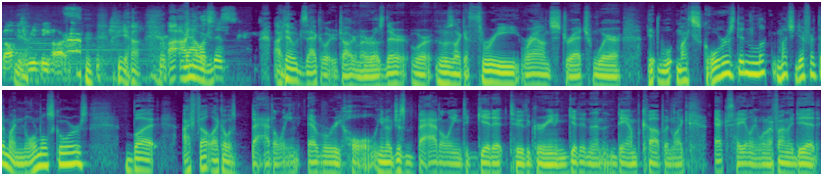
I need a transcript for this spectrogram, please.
Golf is really hard. yeah, I, I know. ex-. I know exactly what you're talking about, Rose. There were there was like a three round stretch where it my scores didn't look much different than my normal scores, but I felt like I was battling every hole. You know, just battling to get it to the green and get it in the damn cup and like exhaling when I finally did.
